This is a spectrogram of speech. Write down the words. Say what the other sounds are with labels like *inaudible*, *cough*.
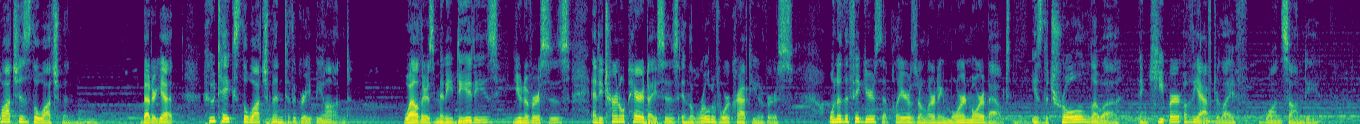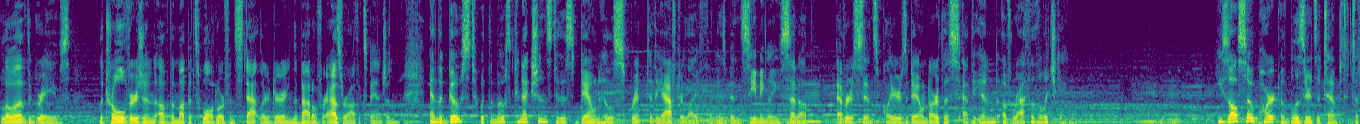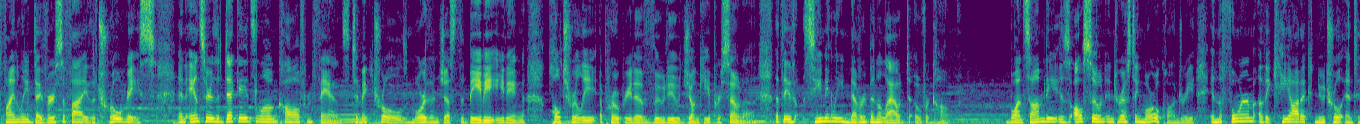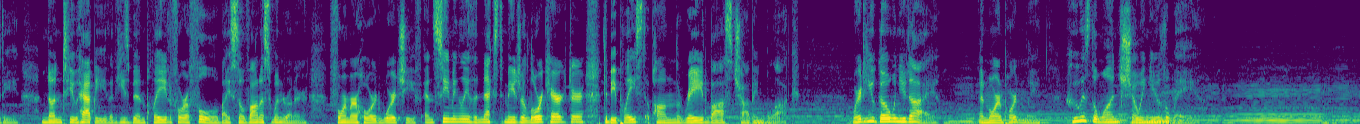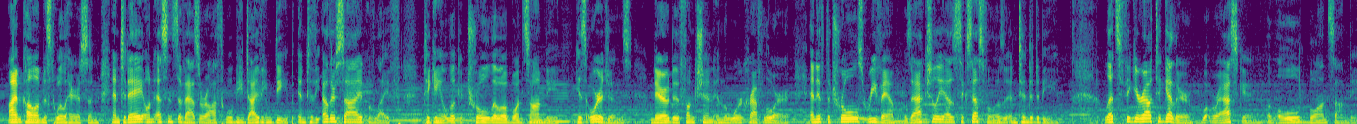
watches the Watchmen? Better yet, who takes the Watchmen to the great beyond? While there's many deities, universes, and eternal paradises in the World of Warcraft universe, one of the figures that players are learning more and more about is the troll Loa and keeper of the afterlife, Bwonsamdi. Loa of the Graves, the troll version of the Muppets Waldorf and Statler during the Battle for Azeroth expansion, and the ghost with the most connections to this downhill sprint to the afterlife that has been seemingly set up ever since players downed Arthas at the end of Wrath of the Lich King. He's also part of Blizzard's attempt to finally diversify the troll race and answer the decades long call from fans to make trolls more than just the baby eating, culturally appropriative voodoo junkie persona that they've seemingly never been allowed to overcome. Bwonsamdi is also an interesting moral quandary in the form of a chaotic neutral entity, none too happy that he's been played for a fool by Sylvanas Windrunner, former Horde war chief and seemingly the next major lore character to be placed upon the raid boss chopping block. Where do you go when you die? And more importantly, who is the one showing you the way? I'm columnist Will Harrison, and today on Essence of Azeroth, we'll be diving deep into the other side of life, taking a look at Troll Loa Bwonsamdi, his origins, narrative function in the Warcraft lore, and if the Trolls revamp was actually as successful as it intended to be. Let's figure out together what we're asking of old Bwonsamdi.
